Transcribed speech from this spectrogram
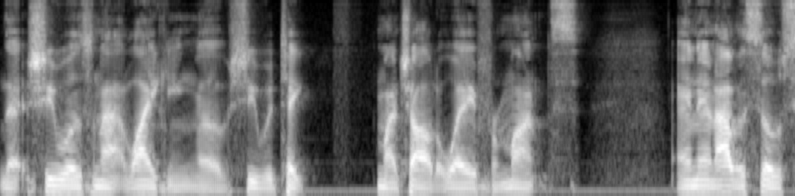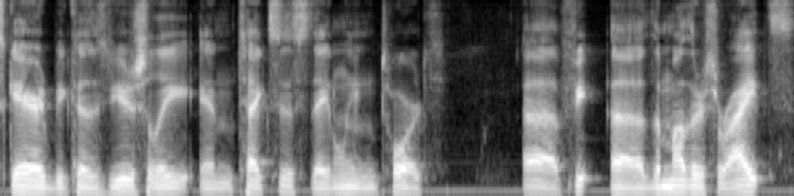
that she was not liking of she would take my child away for months. And then i was so scared because usually in texas they lean towards uh, uh the mother's rights.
